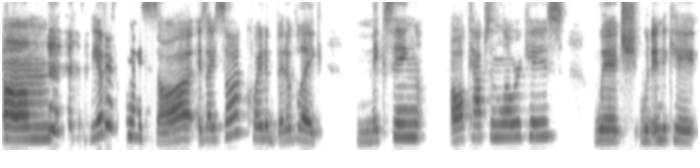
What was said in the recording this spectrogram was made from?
um the other thing I saw is I saw quite a bit of like mixing all caps and lowercase, which would indicate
